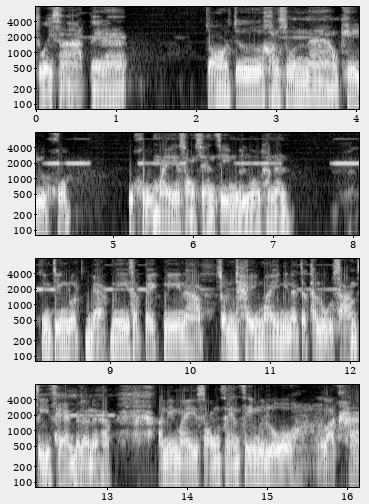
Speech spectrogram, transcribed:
สวยสะอาดเลยนะฮะจอเจอคอนโซลหน้า โอเคอยู่ครบโอ้โหไม่แค่สองแสนสี่หมื่นโลเท่านั้น จริง ๆ รถแบบนี้สเปคนี้นะครับ ส่วนใหญ่ไม่นี่น่าจะทะลุสามสี่แสนไปแล้วนะครับ อันนี้ไม่สองแสนสี่หมื่นโล ราคา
